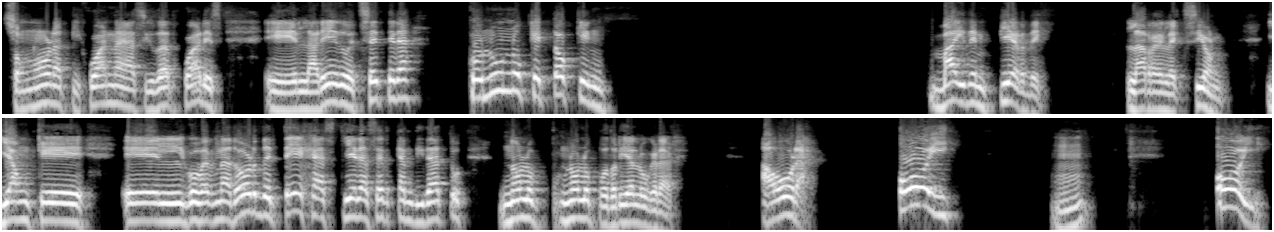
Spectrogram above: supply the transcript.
Sonora, Tijuana, Ciudad Juárez, eh, Laredo, etcétera, con uno que toquen, Biden pierde la reelección. Y aunque el gobernador de Texas quiera ser candidato, no lo, no lo podría lograr. Ahora, hoy, hoy,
